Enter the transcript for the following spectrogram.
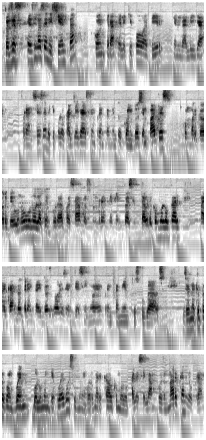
Entonces, es la Cenicienta contra el equipo a batir en la Liga Francesa. El equipo local llega a este enfrentamiento con dos empates, con marcador de 1-1. La temporada pasada mostró un rendimiento aceptable como local, marcando 32 goles en 19 enfrentamientos jugados. Es un equipo con buen volumen de juego. Su mejor mercado como local es el ambos marcan, logran-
